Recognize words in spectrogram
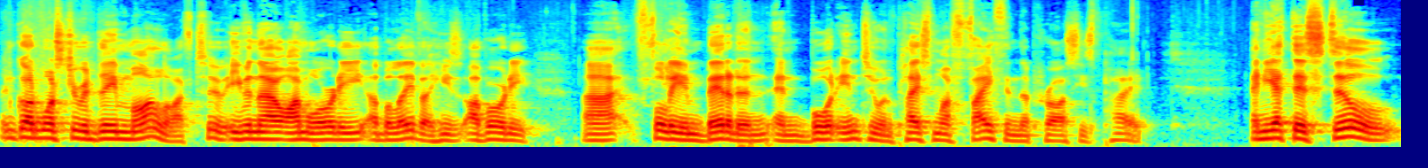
And God wants to redeem my life too, even though I'm already a believer. He's, I've already uh, fully embedded and, and bought into and placed my faith in the price He's paid. And yet there's still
